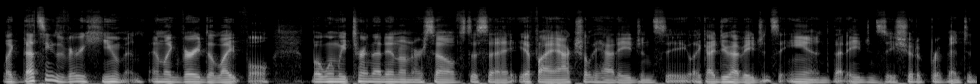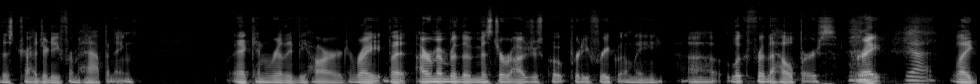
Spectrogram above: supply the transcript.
Like that seems very human and like very delightful. But when we turn that in on ourselves to say, if I actually had agency, like I do have agency and that agency should have prevented this tragedy from happening it can really be hard, right? But I remember the Mr. Rogers quote pretty frequently uh, look for the helpers, right? Yeah. like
